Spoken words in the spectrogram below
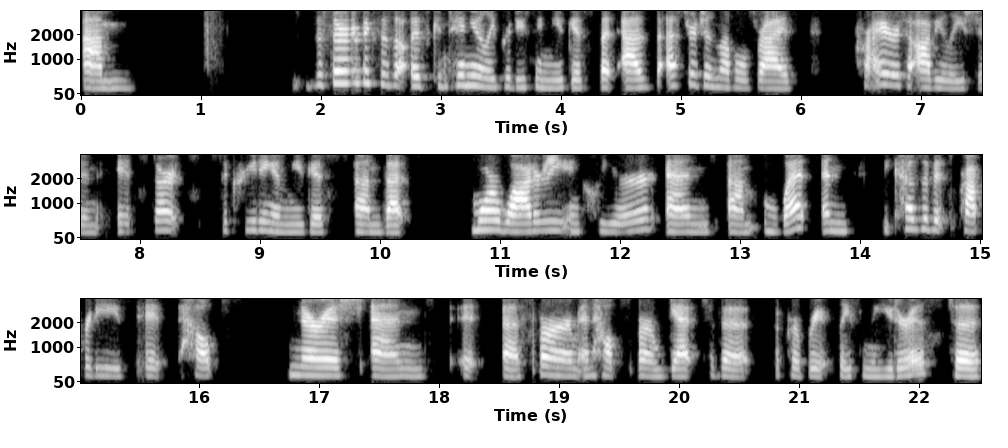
Um, the cervix is, is continually producing mucus, but as the estrogen levels rise, prior to ovulation, it starts secreting a mucus um, that's more watery and clear and um, wet. And because of its properties, it helps nourish and it, uh, sperm and help sperm get to the appropriate place in the uterus to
